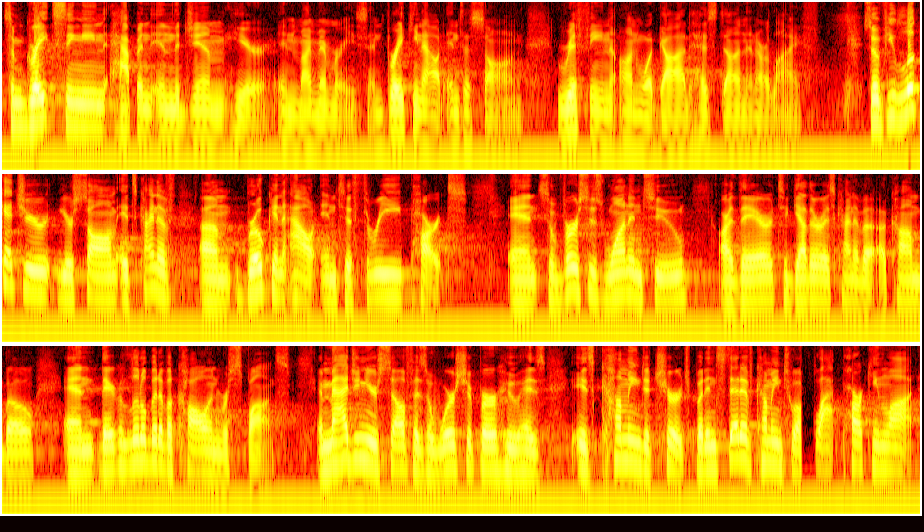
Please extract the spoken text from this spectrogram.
some great singing happened in the gym here in my memories, and breaking out into song, riffing on what God has done in our life. So if you look at your, your psalm, it's kind of um, broken out into three parts. And so verses 1 and 2 are there together as kind of a, a combo, and they're a little bit of a call and response. Imagine yourself as a worshiper who has, is coming to church, but instead of coming to a flat parking lot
